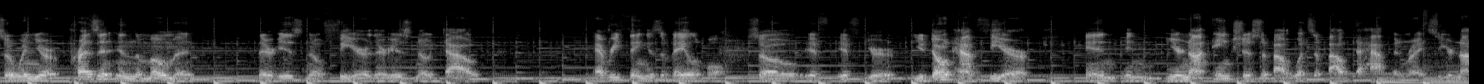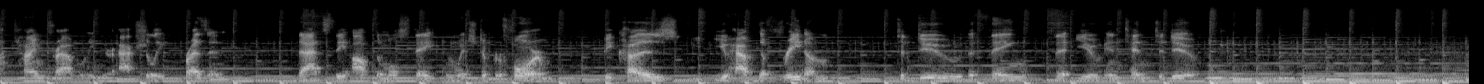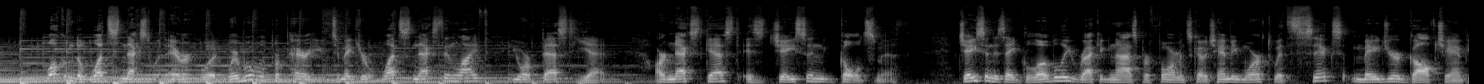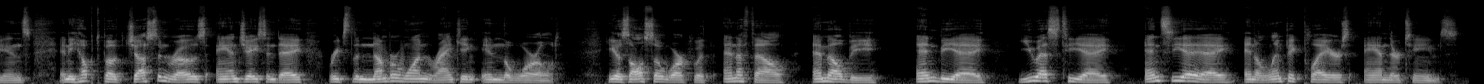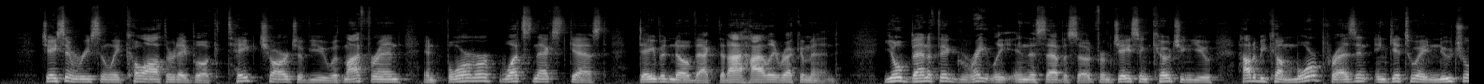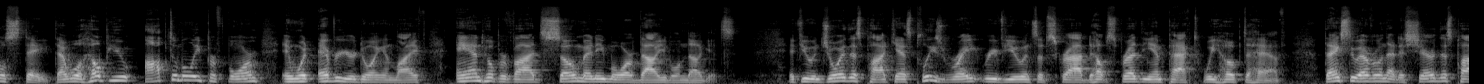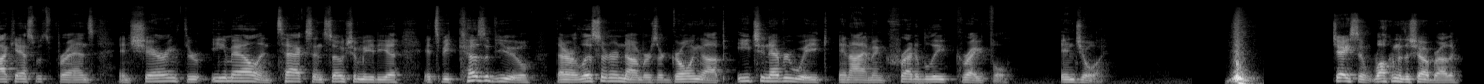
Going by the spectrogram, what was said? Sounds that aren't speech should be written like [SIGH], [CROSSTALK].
So when you're present in the moment, there is no fear, there is no doubt. Everything is available. So if if you're you don't have fear and and you're not anxious about what's about to happen, right? So you're not time traveling, you're actually present. That's the optimal state in which to perform because you have the freedom to do the thing that you intend to do. Welcome to What's Next with Eric Wood, where we will prepare you to make your what's next in life your best yet. Our next guest is Jason Goldsmith. Jason is a globally recognized performance coach, having worked with six major golf champions, and he helped both Justin Rose and Jason Day reach the number one ranking in the world. He has also worked with NFL, MLB, NBA, USTA, NCAA, and Olympic players and their teams. Jason recently co authored a book, Take Charge of You, with my friend and former What's Next guest, David Novak, that I highly recommend. You'll benefit greatly in this episode from Jason coaching you how to become more present and get to a neutral state that will help you optimally perform in whatever you're doing in life, and he'll provide so many more valuable nuggets. If you enjoy this podcast, please rate, review, and subscribe to help spread the impact we hope to have. Thanks to everyone that has shared this podcast with friends and sharing through email and text and social media. It's because of you that our listener numbers are growing up each and every week, and I am incredibly grateful. Enjoy. Jason, welcome to the show, brother.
